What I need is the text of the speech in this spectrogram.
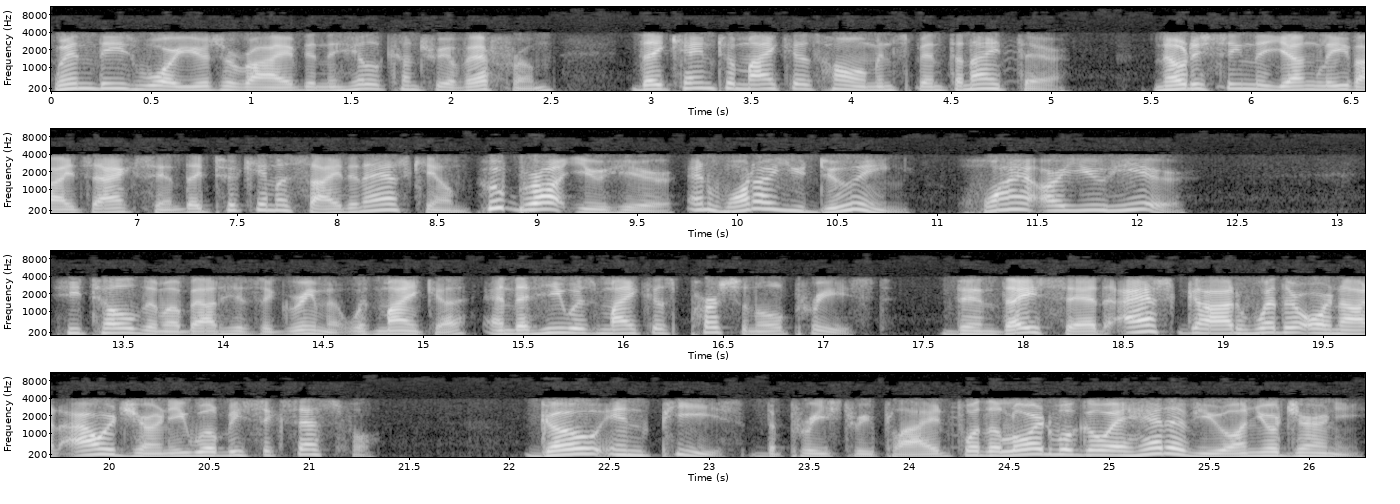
When these warriors arrived in the hill country of Ephraim, they came to Micah's home and spent the night there. Noticing the young Levite's accent, they took him aside and asked him, Who brought you here, and what are you doing? Why are you here? He told them about his agreement with Micah, and that he was Micah's personal priest. Then they said, Ask God whether or not our journey will be successful. Go in peace, the priest replied, for the Lord will go ahead of you on your journey.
